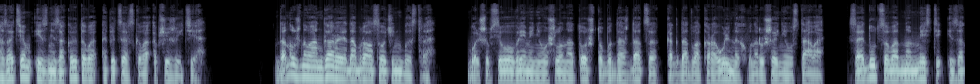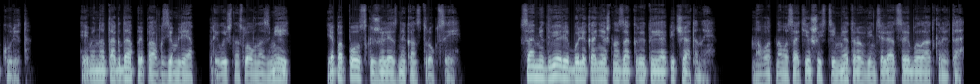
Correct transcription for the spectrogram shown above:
а затем из незакрытого офицерского общежития. До нужного ангара я добрался очень быстро. Больше всего времени ушло на то, чтобы дождаться, когда два караульных в нарушении устава сойдутся в одном месте и закурят. Именно тогда, припав к земле, привычно словно змей, я пополз к железной конструкции. Сами двери были, конечно, закрыты и опечатаны, но вот на высоте шести метров вентиляция была открыта.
